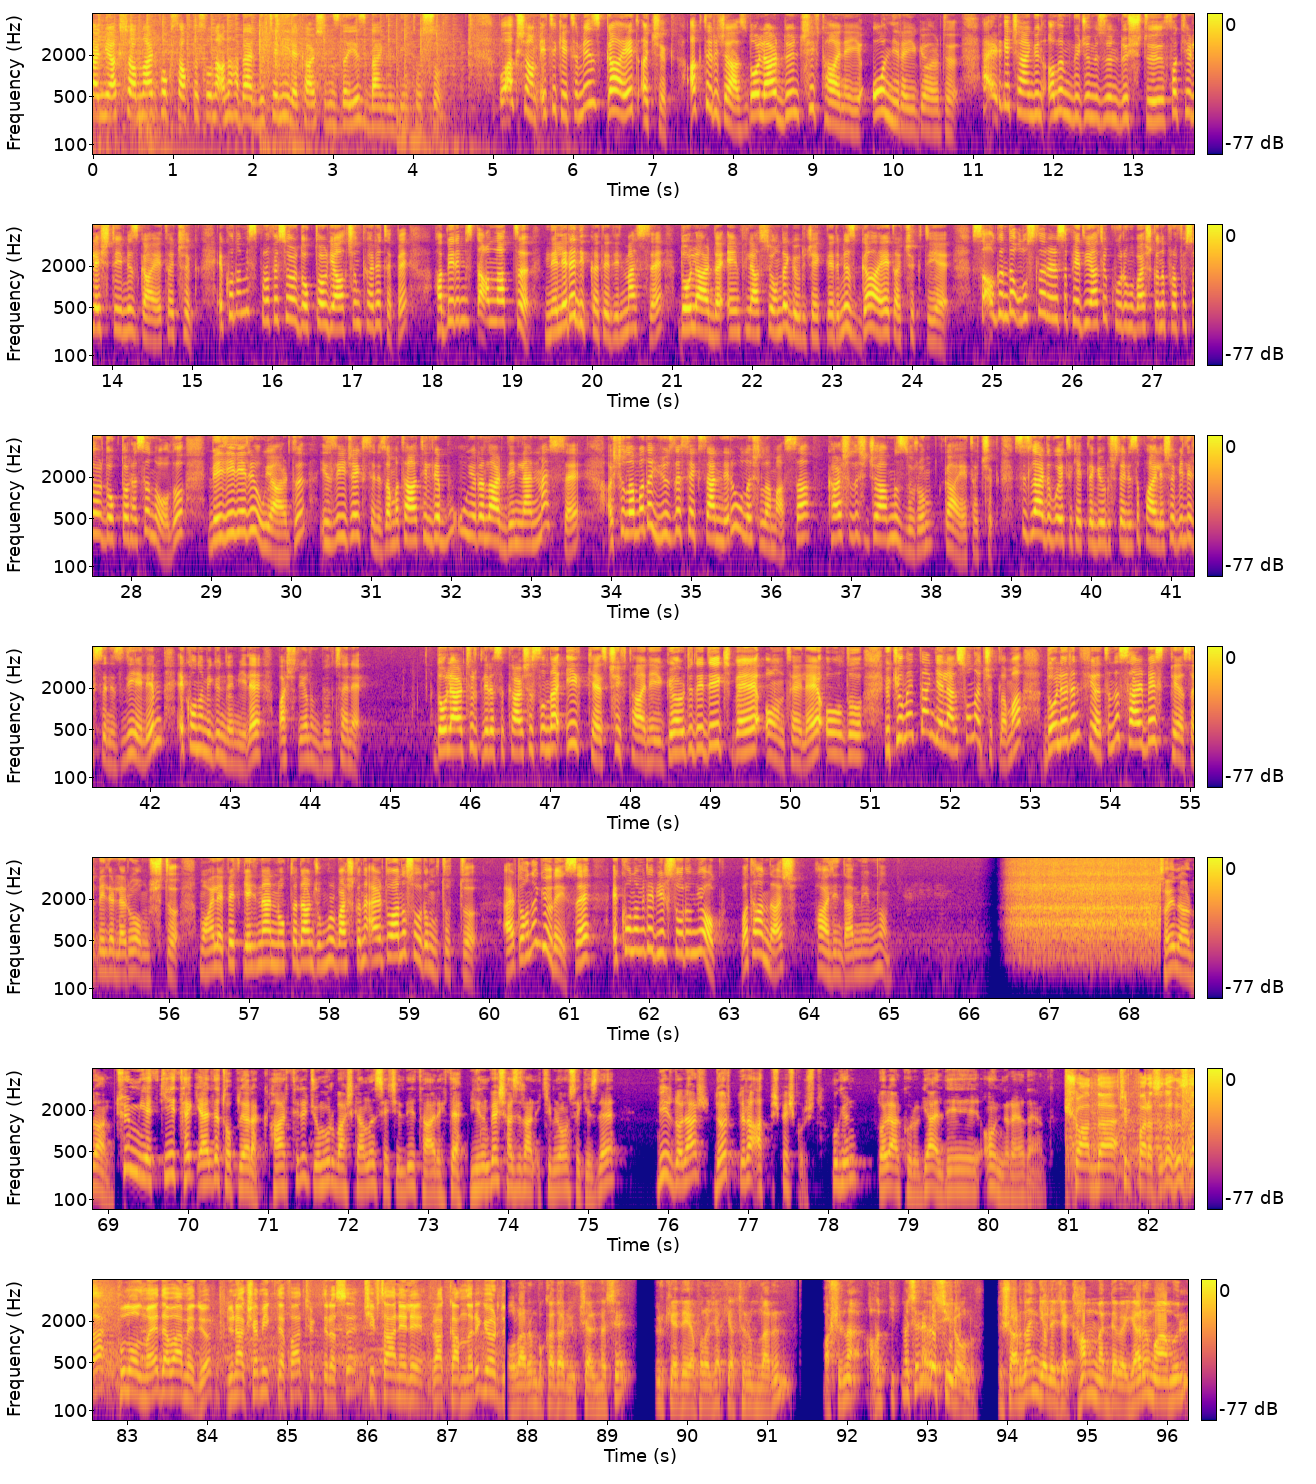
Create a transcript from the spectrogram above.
Efendim iyi akşamlar. Fox hafta sonu ana haber bülteniyle karşınızdayız. Ben Gülbin Tosun. Bu akşam etiketimiz gayet açık. Aktaracağız. Dolar dün çift haneyi 10 lirayı gördü. Her geçen gün alım gücümüzün düştüğü, fakirleştiğimiz gayet açık. Ekonomist Profesör Doktor Yalçın Karatepe haberimizde anlattı. Nelere dikkat edilmezse dolarda enflasyonda göreceklerimiz gayet açık diye. Salgında Uluslararası Pediatri Kurumu Başkanı Profesör Doktor Hasanoğlu velileri uyardı. İzleyeceksiniz ama tatilde bu uyarılar dinlenmezse aşılamada %80'lere ulaşılamazsa karşılaşacağımız durum gayet açık. Sizler de bu etiketle görüşlerinizi paylaşabilirsiniz diyelim. Ekonomi gündemiyle başlayalım bültene. Dolar Türk Lirası karşısında ilk kez çift taneyi gördü dedik ve 10 TL oldu. Hükümetten gelen son açıklama doların fiyatını serbest piyasa belirler olmuştu. Muhalefet gelinen noktadan Cumhurbaşkanı Erdoğan'ı sorumlu tuttu. Erdoğan'a göre ise ekonomide bir sorun yok. Vatandaş halinden memnun. Sayın Erdoğan tüm yetkiyi tek elde toplayarak partili cumhurbaşkanlığı seçildiği tarihte 25 Haziran 2018'de 1 dolar 4 lira 65 kuruştu. Bugün dolar kuru geldi 10 liraya dayandı. Şu anda Türk parası da hızla pul olmaya devam ediyor. Dün akşam ilk defa Türk lirası çift haneli rakamları gördü. Doların bu kadar yükselmesi Türkiye'de yapılacak yatırımların başına alıp gitmesine vesile olur. Dışarıdan gelecek ham madde ve yarı mamul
